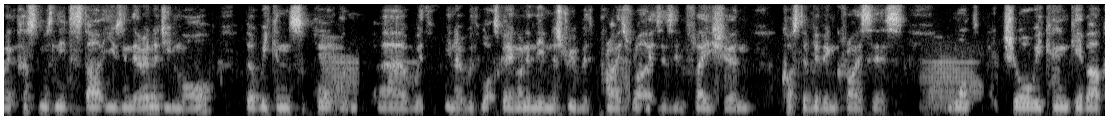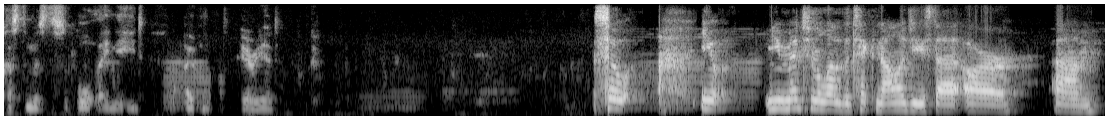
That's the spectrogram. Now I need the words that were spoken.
when customers need to start using their energy more, that we can support them uh, with you know with what's going on in the industry with price rises, inflation, cost of living crisis. We want to make sure we can give our customers the support they need over the period. So, you know, you mentioned a lot of the technologies that are um,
